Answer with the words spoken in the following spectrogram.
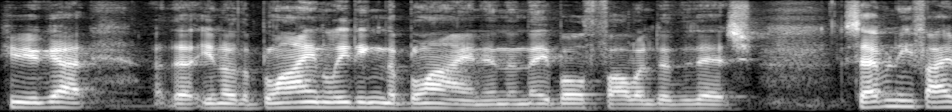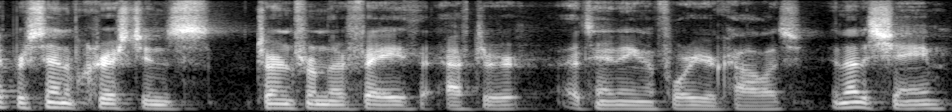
Here you got the you know the blind leading the blind, and then they both fall into the ditch. Seventy-five percent of Christians turn from their faith after attending a four year college. Isn't that a shame?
